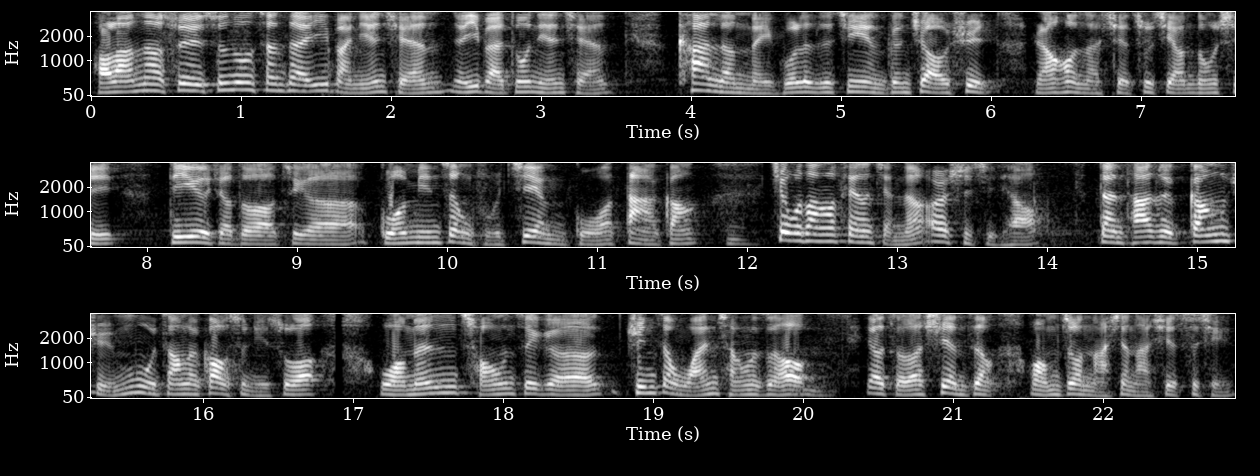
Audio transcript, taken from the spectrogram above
好了，那所以孙中山在一百年前，那一百多年前，看了美国的这经验跟教训，然后呢，写出几样东西。第一个叫做这个国民政府建国大纲。建国大纲非常简单，二十几条，但它是纲举目张的告诉你说。我们从这个军政完成了之后，要走到宪政，我们做哪些哪些事情？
